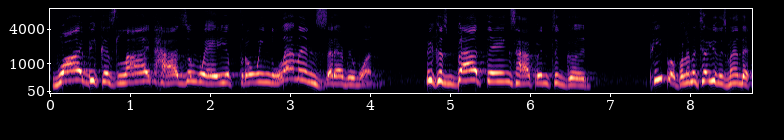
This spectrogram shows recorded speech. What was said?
Why? Because life has a way of throwing lemons at everyone. Because bad things happen to good people. But let me tell you this, man, that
